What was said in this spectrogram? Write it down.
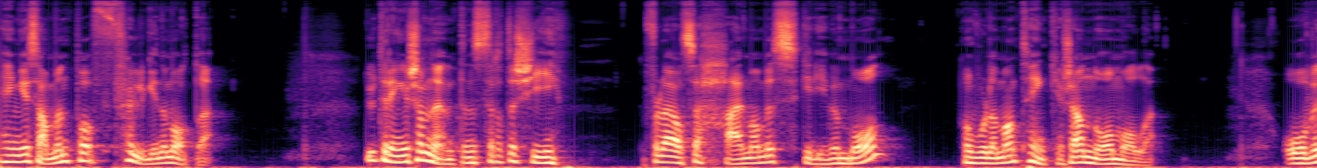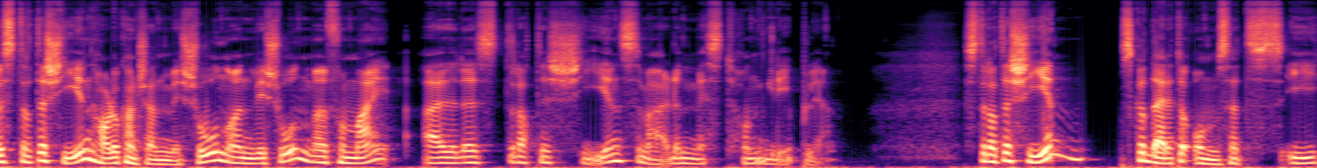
henger sammen på følgende måte. Du trenger som nevnt en strategi, for det er altså her man beskriver mål, og hvordan man tenker seg å nå målet. Over strategien har du kanskje en misjon og en visjon, men for meg er det strategien som er det mest håndgripelige. Strategien skal deretter omsettes i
